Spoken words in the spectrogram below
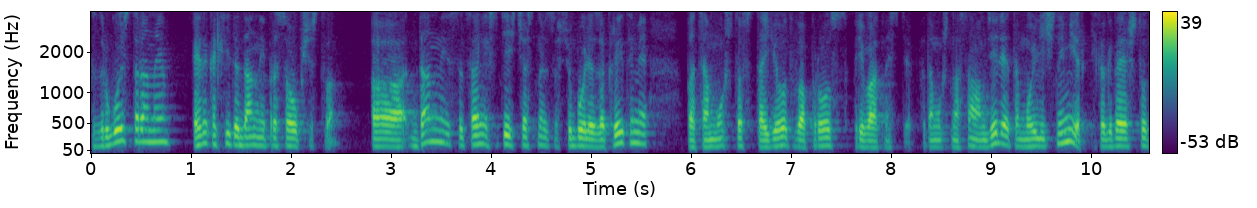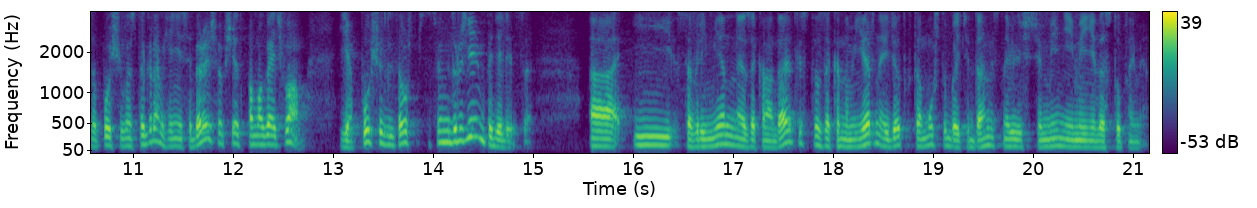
С другой стороны, это какие-то данные про сообщество. А, данные социальных сетей сейчас становятся все более закрытыми, потому что встает вопрос приватности. Потому что на самом деле это мой личный мир. И когда я что-то пощу в Инстаграм, я не собираюсь вообще помогать вам. Я пощу для того, чтобы со своими друзьями поделиться. А, и современное законодательство закономерно идет к тому, чтобы эти данные становились все менее и менее доступными.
